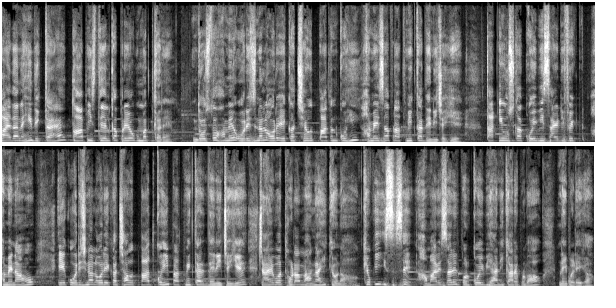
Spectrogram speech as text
फ़ायदा नहीं दिखता है तो आप इस तेल का प्रयोग मत करें। दोस्तों, हमें ओरिजिनल और एक अच्छे उत्पादन को ही हमेशा प्राथमिकता देनी चाहिए, ताकि उसका कोई भी साइड इफ़ेक्ट हमें ना हो। एक ओरिजिनल और एक अच्छा उत्पाद को ही प्राथमिकता देनी चाहिए, चाहे वह थोड़ा महँगा ही क्यों ना हो, क्योंकि इससे हमारे शरीर पर कोई भी हानिकारक प्रभाव नहीं पड़ेगा।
